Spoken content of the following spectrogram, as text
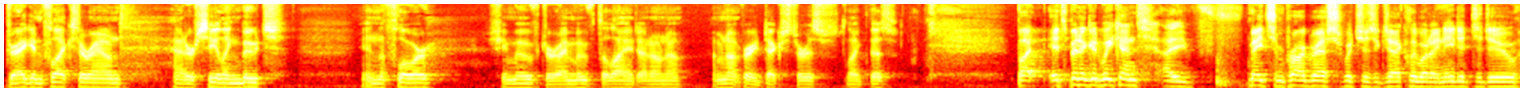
dragging flex around, had her sealing boots in the floor. She moved or I moved the light, I don't know. I'm not very dexterous like this. But it's been a good weekend. I've made some progress, which is exactly what I needed to do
